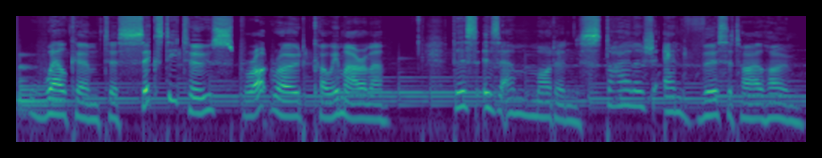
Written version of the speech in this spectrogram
Welcome to 62 Sprott Road, Kohimarama. This is a modern, stylish, and versatile home.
